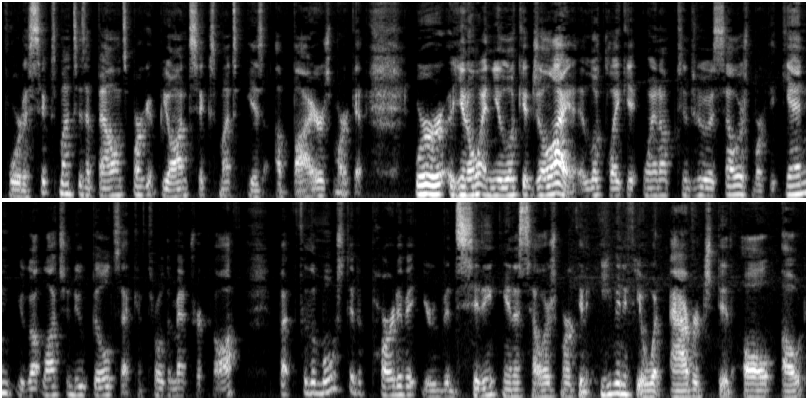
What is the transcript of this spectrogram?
Four to six months is a balanced market. Beyond six months is a buyer's market. We're you know, and you look at July, it looked like it went up into a seller's market. Again, you've got lots of new builds that can throw the metric off, but for the most of it, part of it, you've been sitting in a seller's market. Even if you would average it all out,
